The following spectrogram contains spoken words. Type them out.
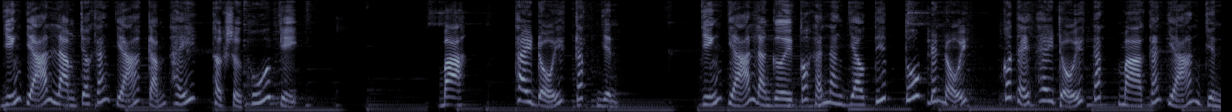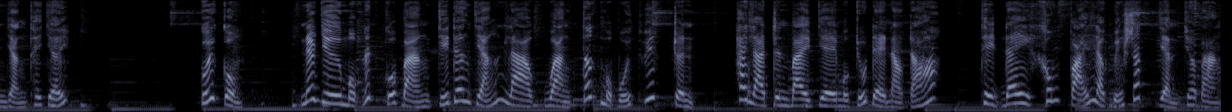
Diễn giả làm cho khán giả cảm thấy thật sự thú vị. 3. Thay đổi cách nhìn Diễn giả là người có khả năng giao tiếp tốt đến nỗi có thể thay đổi cách mà khán giả nhìn nhận thế giới. Cuối cùng, nếu như mục đích của bạn chỉ đơn giản là hoàn tất một buổi thuyết trình hay là trình bày về một chủ đề nào đó, thì đây không phải là quyển sách dành cho bạn.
